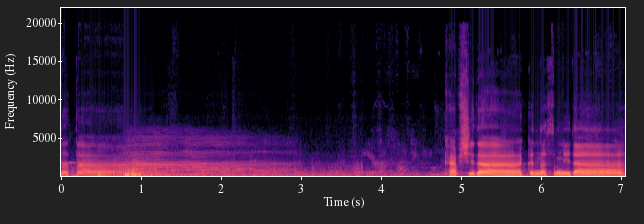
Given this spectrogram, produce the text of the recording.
끝났다. 갑시다. 끝났습니다.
